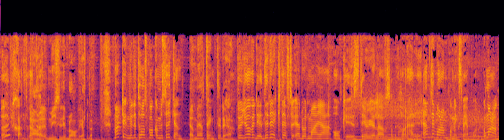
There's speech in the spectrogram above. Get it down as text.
Det är skönt att veta. Ja, det är mysigt. Det är bra att veta. Martin, vill du ta oss bakom musiken? Ja, men jag tänkte det. Då gör vi det direkt efter Edward Maja och Stereo Love som du hör här i Äntligen morgon på Mix Megapol. God morgon!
